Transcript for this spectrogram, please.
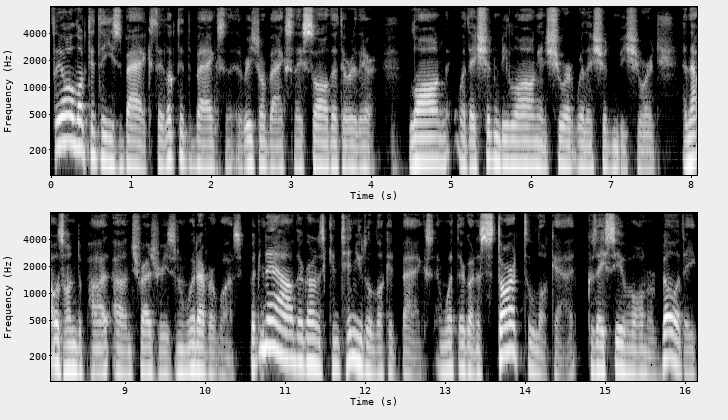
So they all looked at these banks. They looked at the banks, the regional banks, and they saw that they were there long where they shouldn't be long and short where they shouldn't be short. And that was on on treasuries and whatever it was. But now they're going to continue to look at banks. And what they're going to start to look at, because they see a vulnerability,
